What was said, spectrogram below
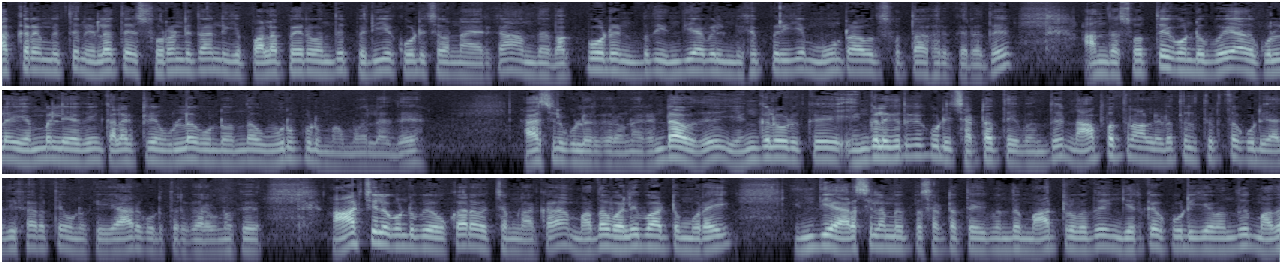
ஆக்கிரமித்து நிலத்தை சுரண்டி தான் இன்றைக்கி பல பேர் வந்து பெரிய கோடீஸ்வரன் இருக்கான் அந்த வக்போர்டு என்பது இந்தியாவில் மிகப்பெரிய மூன்றாவது சொத்தாக இருக்கிறது. அந்த சொத்தை கொண்டு போய் அதுக்குள்ளே எம்எல்ஏவையும் கலெக்டரையும் உள்ளே கொண்டு வந்தால் உருப்பிடுமா முதல்ல அது? அரசியலுக்குள்ளே இருக்கிறவன. ரெண்டாவது எங்களுக்கு எங்களுக்கு இருக்கக்கூடிய சட்டத்தை வந்து நாற்பத்தி நாலு இடத்தில் திருத்தக்கூடிய அதிகாரத்தை உனக்கு யார் கொடுத்துருக்காரு? உனக்கு ஆட்சியில் கொண்டு போய் உட்கார வச்சோம்னாக்கா மத வழிபாட்டு முறை இந்திய அரசியலமைப்பு சட்டத்தை வந்து மாற்றுவது இங்கே இருக்கக்கூடிய வந்து மத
